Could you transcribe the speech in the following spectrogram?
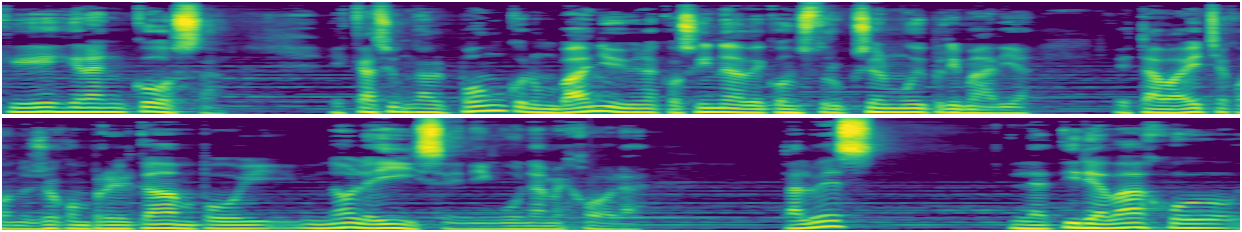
que es gran cosa. Es casi un galpón con un baño y una cocina de construcción muy primaria. estaba hecha cuando yo compré el campo y no le hice ninguna mejora. Tal vez la tire abajo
